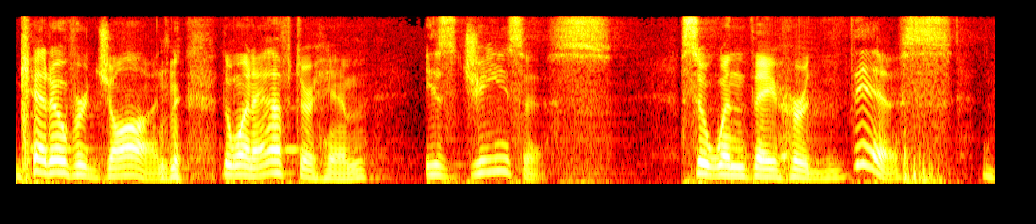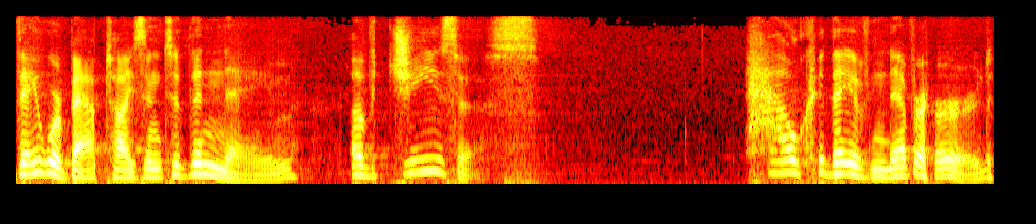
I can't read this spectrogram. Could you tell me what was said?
Get over John. The one after him is Jesus. So when they heard this, they were baptized into the name of Jesus. How could they have never heard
